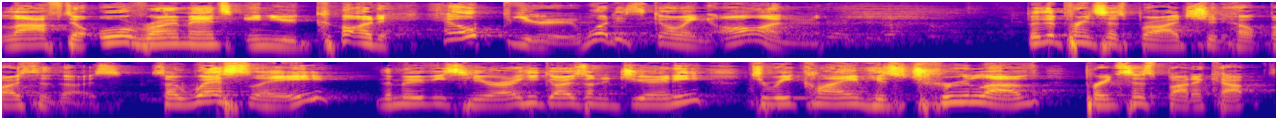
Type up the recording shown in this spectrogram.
laughter or romance in you, God help you. What is going on? But The Princess Bride should help both of those. So Westley, the movie's hero, he goes on a journey to reclaim his true love, Princess Buttercup,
